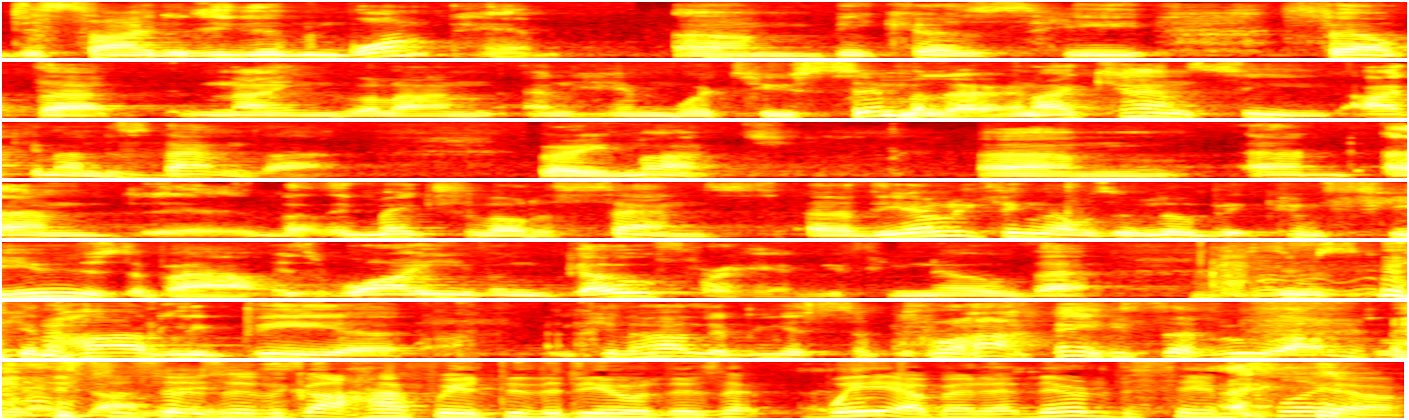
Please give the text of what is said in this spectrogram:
decided he didn't want him um, because he felt that Nainggolan and him were too similar, and I can see, I can understand that very much. Um, and and uh, it makes a lot of sense. Uh, the only thing that I was a little bit confused about is why even go for him if you know that was, it can hardly be a it can hardly be a surprise of who afterwards so, that so, so they got halfway to the deal and they said, wait a minute, they're the same player.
